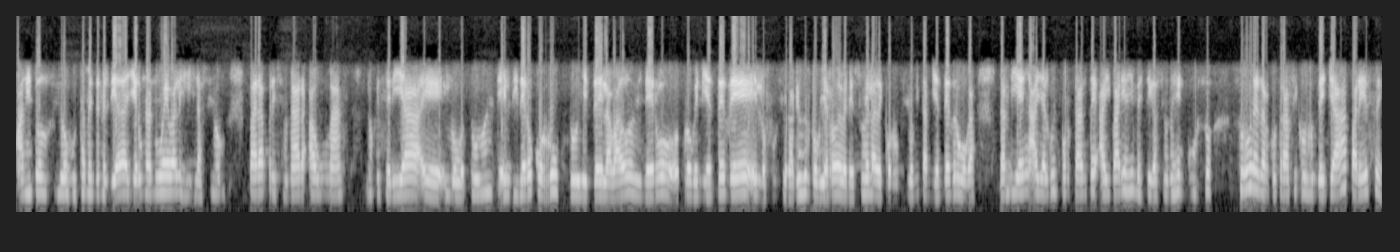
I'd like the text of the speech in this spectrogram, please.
han introducido justamente en el día de ayer una nueva legislación para presionar aún más lo que sería eh, lo, todo el, dinero corrupto y el lavado de dinero proveniente de eh, los funcionarios del gobierno de Venezuela, de corrupción y también de droga. También hay algo importante, hay varias investigaciones en curso sobre narcotráfico, donde ya aparece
